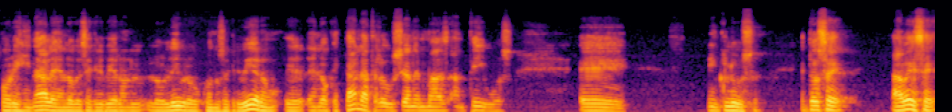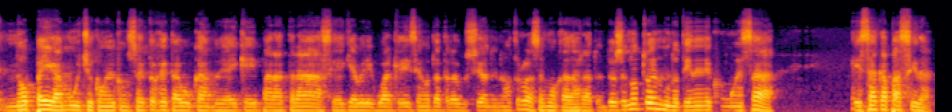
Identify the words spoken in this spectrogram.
originales en los que se escribieron los libros cuando se escribieron, eh, en lo que están las traducciones más antiguas, eh, incluso. Entonces, a veces no pega mucho con el concepto que está buscando y hay que ir para atrás y hay que averiguar qué dicen otra traducción y nosotros lo hacemos cada rato. Entonces, no todo el mundo tiene como esa, esa capacidad.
